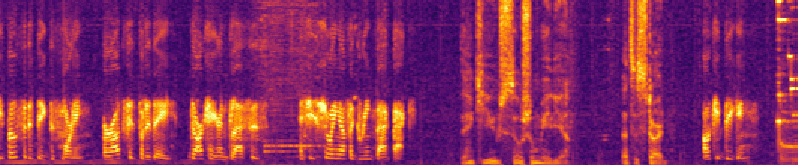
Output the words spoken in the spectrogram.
She posted a pic this morning. Her outfit for the day. Dark hair and glasses. And she's showing off a green backpack. Thank you, social media. That's a start. I'll keep digging. Uh-huh.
